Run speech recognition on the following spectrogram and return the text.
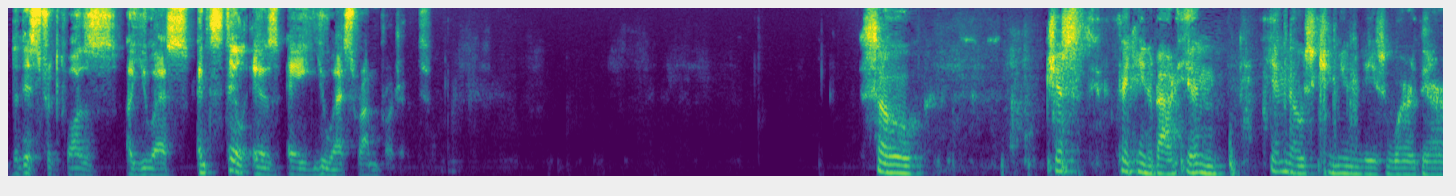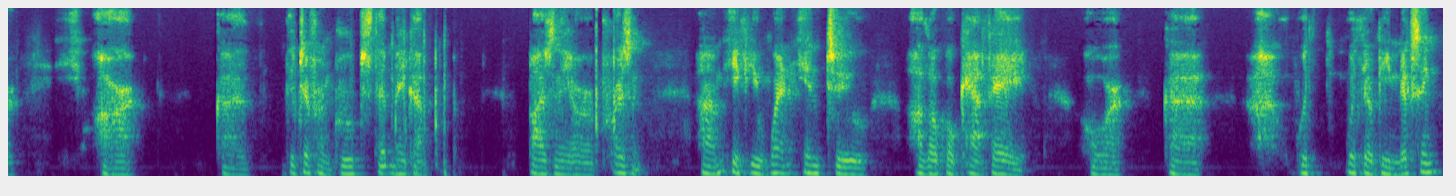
the district was a US and still is a US run project. So, just thinking about in in those communities where there are uh, the different groups that make up Bosnia are present. Um, if you went into a local cafe, or uh, would would there be mixing,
